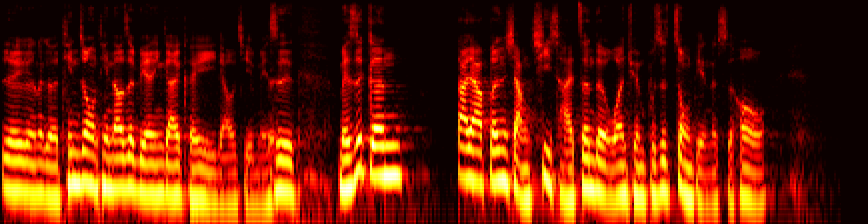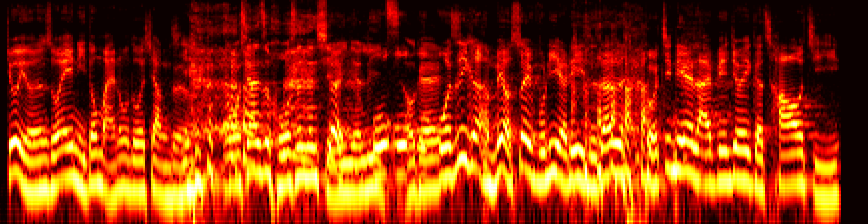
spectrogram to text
这个那个听众听到这边应该可以了解，每次每次跟大家分享器材真的完全不是重点的时候。就有人说：“哎、欸，你都买那么多相机？”我现在是活生生血淋淋的例子。OK，我是一个很没有说服力的例子，但是我今天的来宾就一个超级，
